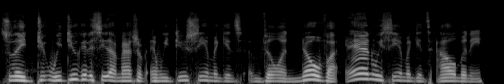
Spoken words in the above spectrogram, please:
So they do we do get to see that matchup, and we do see him against Villanova, and we see him against Albany.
